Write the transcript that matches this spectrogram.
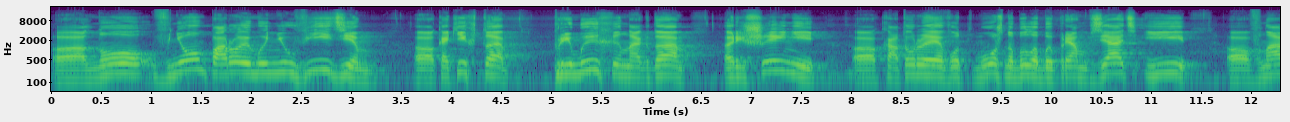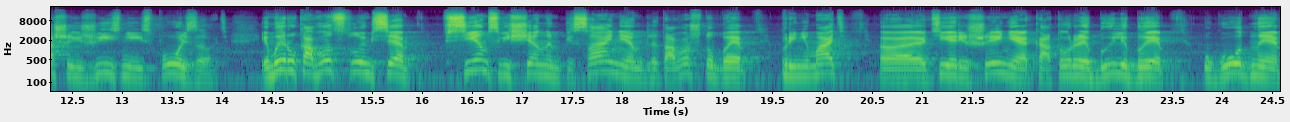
э, но в нем порой мы не увидим каких-то прямых иногда решений, которые вот можно было бы прям взять и в нашей жизни использовать. И мы руководствуемся всем священным писанием для того, чтобы принимать э, те решения, которые были бы угодны э,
